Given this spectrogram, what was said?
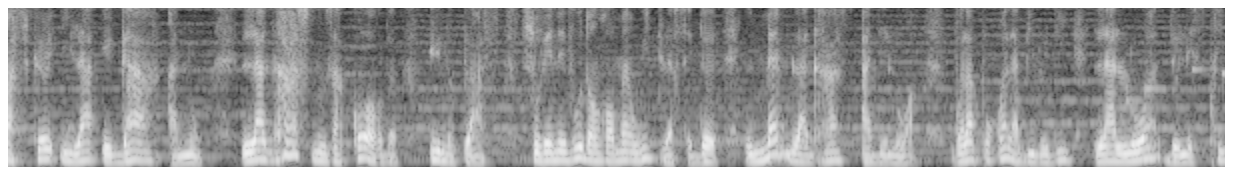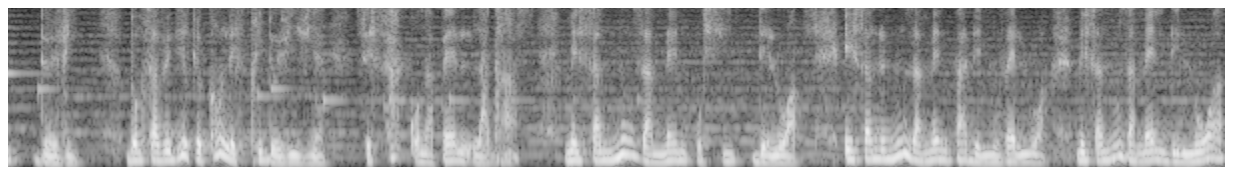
parce qu'il a égard à nous. La grâce nous accorde une place. Souvenez-vous dans Romains 8, verset 2, même la grâce a des lois. Voilà pourquoi la Bible dit la loi de l'esprit de vie. Donc ça veut dire que quand l'esprit de vie vient, c'est ça qu'on appelle la grâce. Mais ça nous amène aussi des lois. Et ça ne nous amène pas des nouvelles lois, mais ça nous amène des lois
